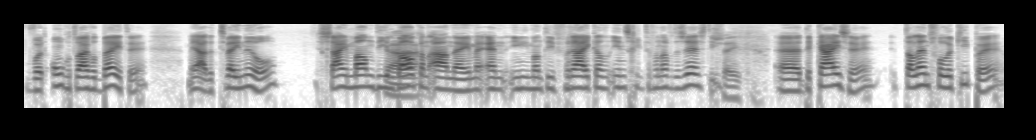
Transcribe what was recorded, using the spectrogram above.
wordt ongetwijfeld beter. Maar ja, de 2-0. Zijn man die een Ja. bal kan aannemen. En iemand die vrij kan inschieten vanaf de 16. Zeker. De Keizer, talentvolle keeper.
